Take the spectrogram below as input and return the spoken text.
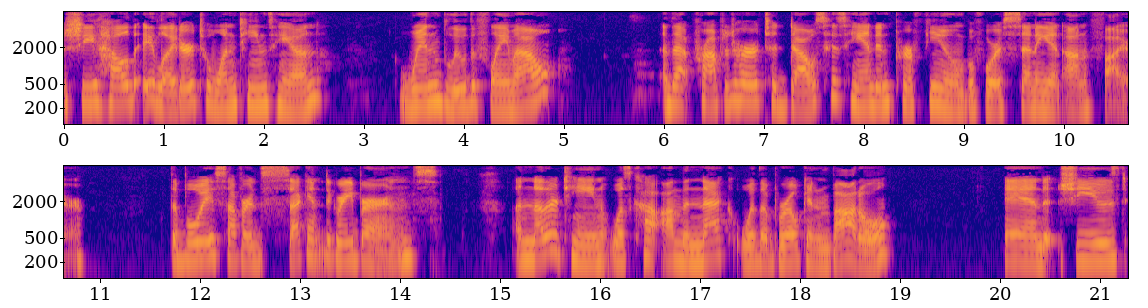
she held a lighter to one teen's hand, wind blew the flame out, and that prompted her to douse his hand in perfume before setting it on fire. The boy suffered second degree burns. Another teen was cut on the neck with a broken bottle, and she used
